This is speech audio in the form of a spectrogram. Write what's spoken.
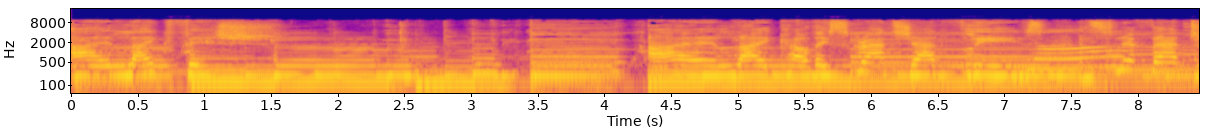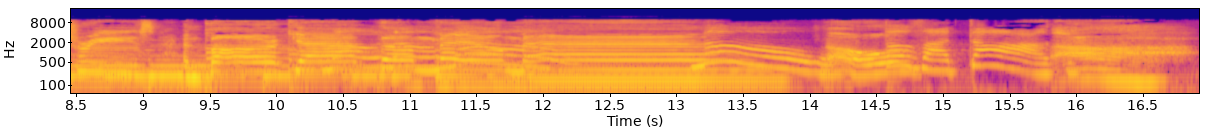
I like fish. I like how they scratch at fleas and sniff at trees and bark at the mailman. No. No. Those are dogs. Ah,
